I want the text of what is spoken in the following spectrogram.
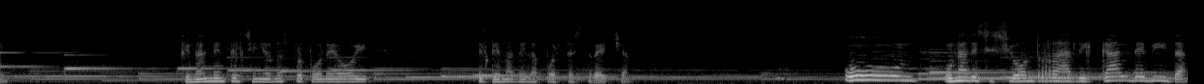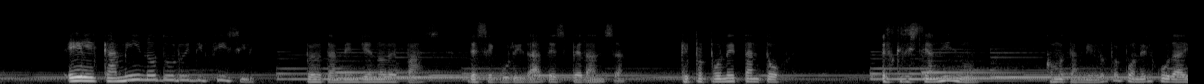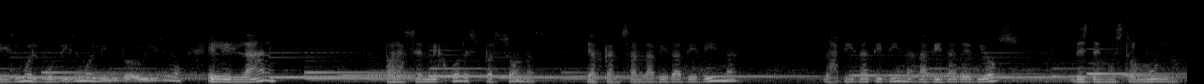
Finalmente el Señor nos propone hoy el tema de la puerta estrecha. Una decisión radical de vida, el camino duro y difícil, pero también lleno de paz, de seguridad, de esperanza, que propone tanto el cristianismo como también lo propone el judaísmo, el budismo, el hinduismo, el islam, para ser mejores personas y alcanzar la vida divina, la vida divina, la vida de Dios desde nuestro mundo,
